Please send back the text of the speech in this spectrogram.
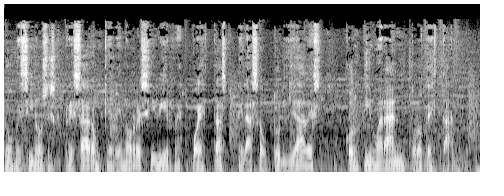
Los vecinos expresaron que de no recibir respuestas de las autoridades continuarán protestando.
